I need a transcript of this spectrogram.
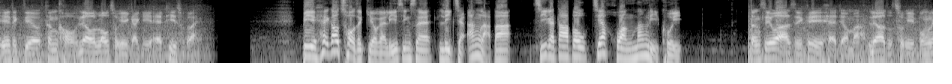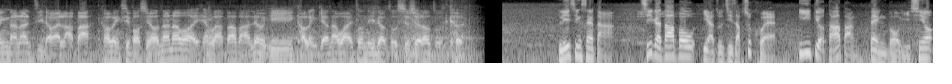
一直就吞口了露出伊家己下体出来。被吓到错只脚嘅李先生立即按喇叭，只个大步则慌忙离开。当时我也是可以吓着嘛，了就出于本领，咱咱治疗嘅喇叭，可能是无想，咱咱我会响喇叭吧，了伊可能惊到我做你了就少少了就去。李先生答：只个大步也就二十出岁，衣着打扮并无异常。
